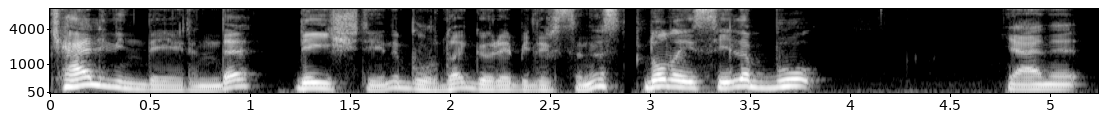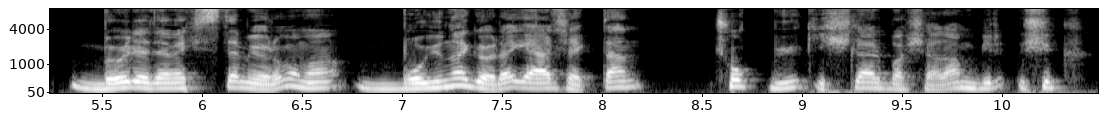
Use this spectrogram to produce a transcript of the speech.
Kelvin değerinde değiştiğini burada görebilirsiniz. Dolayısıyla bu yani böyle demek istemiyorum ama boyuna göre gerçekten çok büyük işler başaran bir ışık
